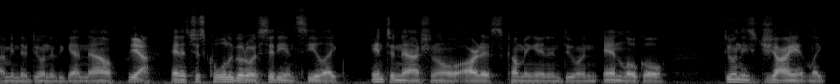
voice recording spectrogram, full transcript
I mean, they're doing it again now. Yeah. and it's just cool to go to a city and see like international artists coming in and doing and local, doing these giant like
